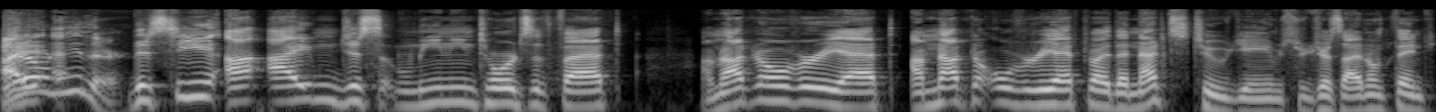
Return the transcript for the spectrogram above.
I don't either. This team, I, I'm just leaning towards the fact I'm not going to overreact. I'm not going to overreact by the next two games because I don't think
